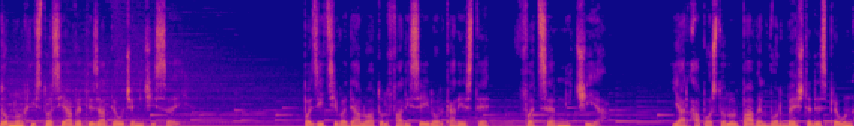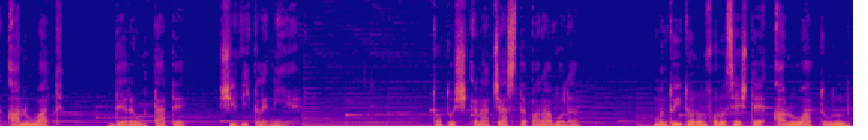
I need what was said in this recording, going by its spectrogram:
Domnul Hristos i-a avertizat pe ucenicii săi. Păziți-vă de aluatul fariseilor care este fățărnicia. Iar Apostolul Pavel vorbește despre un aluat de răutate și viclenie. Totuși, în această parabolă, Mântuitorul folosește aluatul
